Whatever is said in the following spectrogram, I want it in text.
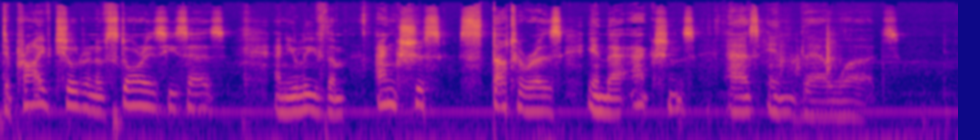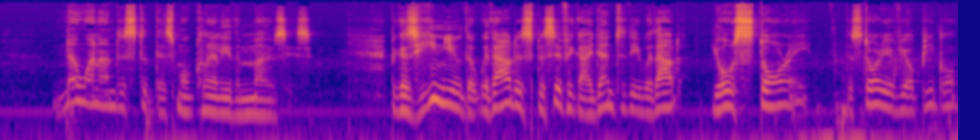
Deprive children of stories, he says, and you leave them anxious stutterers in their actions as in their words. No one understood this more clearly than Moses, because he knew that without a specific identity, without your story, the story of your people,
